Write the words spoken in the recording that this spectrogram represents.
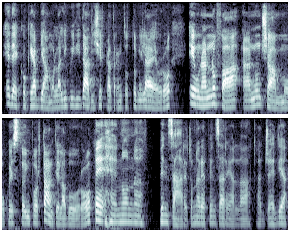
ed ecco che abbiamo la liquidità di circa 38 mila euro e un anno fa annunciammo questo importante lavoro. Beh, non pensare, tornare a pensare alla tragedia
